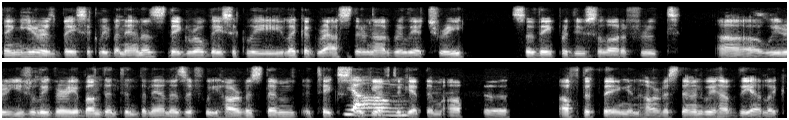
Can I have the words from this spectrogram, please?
thing here is basically bananas. They grow basically like a grass. They're not really a tree, so they produce a lot of fruit. Uh, we're usually very abundant in bananas if we harvest them. It takes like you have to get them off the off the thing and harvest them. And we have the uh, like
